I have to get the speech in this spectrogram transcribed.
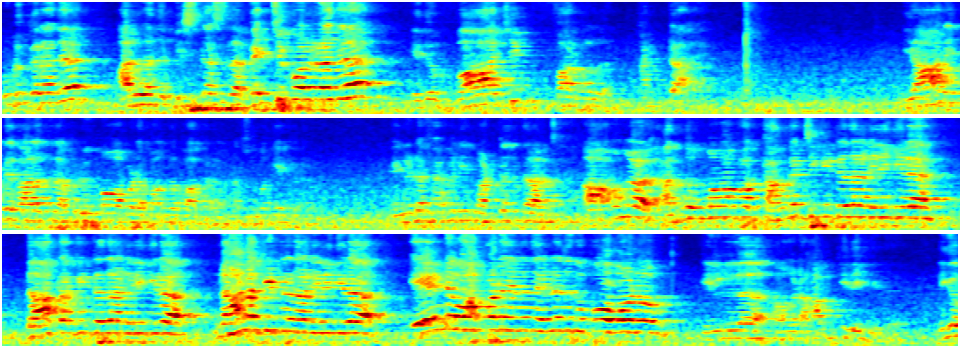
கொடுக்கிறது அல்லது பிசினஸ்ல வச்சு கொள்றது இது வாஜிப் கட்டாயம். யார் இந்த காலத்துல அப்படி உமாவோட பங்கு பாக்குறாங்க நான் சும்மா கேட்கிறேன். எங்களோட ஃபேமிலி மட்டும்தான். அவங்க அந்த உமா அப்பா தங்கச்சி கிட்ட தான் இருக்கிற தாத்தா கிட்ட தான் இருக்கிற நானா கிட்ட தான் இருக்கிற ஏண்ட வாப்பட என்னது என்னதுக்கு போகணும்? இல்ல அவங்களோட ஹாக்கி இருக்குது. நீங்க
